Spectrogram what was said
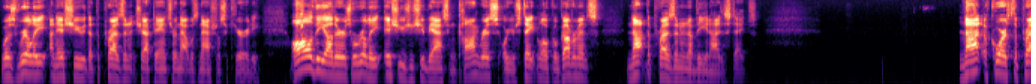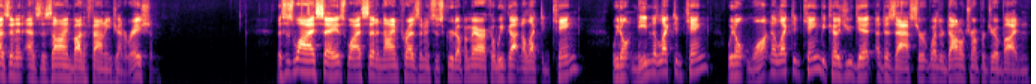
was really an issue that the president should have to answer, and that was national security. All the others were really issues you should be asking Congress or your state and local governments, not the president of the United States. Not, of course, the president as designed by the founding generation. This is why I say, it's why I said a nine presidents who screwed up America. We've got an elected king. We don't need an elected king. We don't want an elected king because you get a disaster, whether Donald Trump or Joe Biden.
